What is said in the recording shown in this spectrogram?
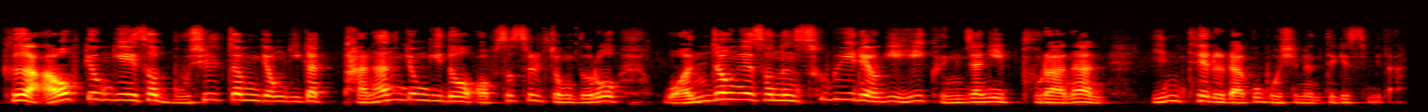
그 9경기에서 무실점 경기가 단 한 경기도 없었을 정도로 원정에서는 수비력이 굉장히 불안한 인테르라고 보시면 되겠습니다.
